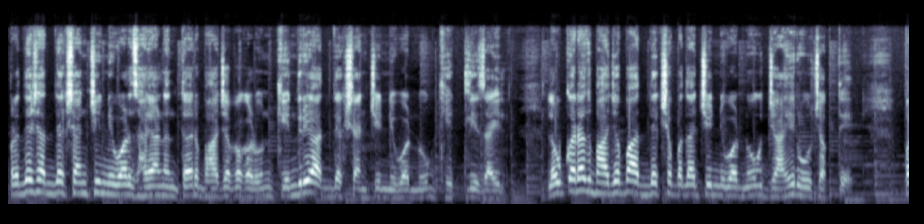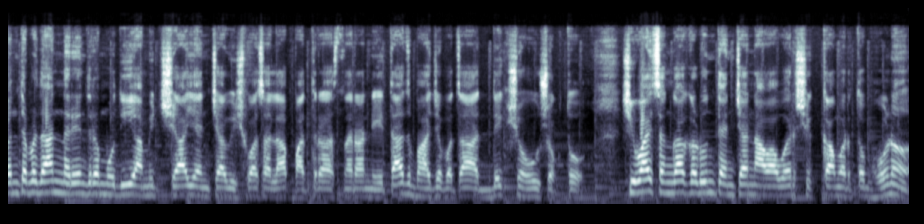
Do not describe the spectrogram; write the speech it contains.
प्रदेश अध्यक्षांची निवड झाल्यानंतर भाजपकडून केंद्रीय अध्यक्षांची निवडणूक घेतली जाईल. लवकरच भाजप अध्यक्षपदाची निवडणूक जाहीर होऊ शकते. पंतप्रधान नरेंद्र मोदी अमित शहा यांच्या विश्वासाला पात्र असणारा नेताच भाजपचा अध्यक्ष होऊ शकतो. शिवाय संघाकडून त्यांच्या नावावर शिक्कामर्तब होणं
